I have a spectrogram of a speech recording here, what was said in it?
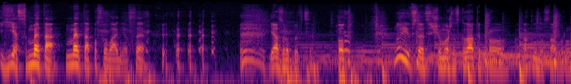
Yes, мета, мета посилання, все. Я зробив це. От. Ну і все, що можна сказати про Акуна Сабору.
